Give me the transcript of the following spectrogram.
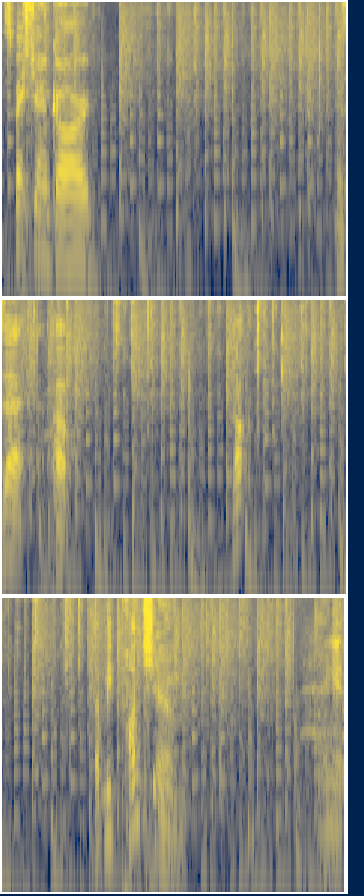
Space Jam card. Is that? Oh. No. Let me punch him. Dang it.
